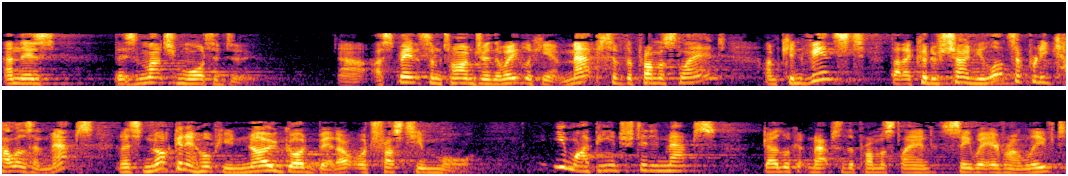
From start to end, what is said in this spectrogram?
and there's, there's much more to do. Uh, I spent some time during the week looking at maps of the Promised Land. I'm convinced that I could have shown you lots of pretty colours and maps, and it's not going to help you know God better or trust Him more. You might be interested in maps. Go look at maps of the Promised Land, see where everyone lived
